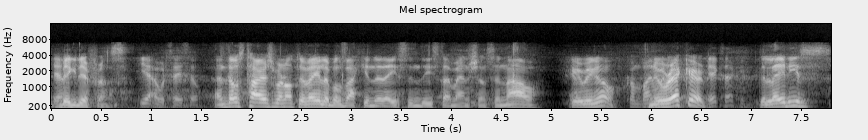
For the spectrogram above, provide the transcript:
Yeah. big difference. yeah, I would say so. And those tires were not available back in the days in these dimensions. And now, here we go. Combined New record. Exactly. The ladies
